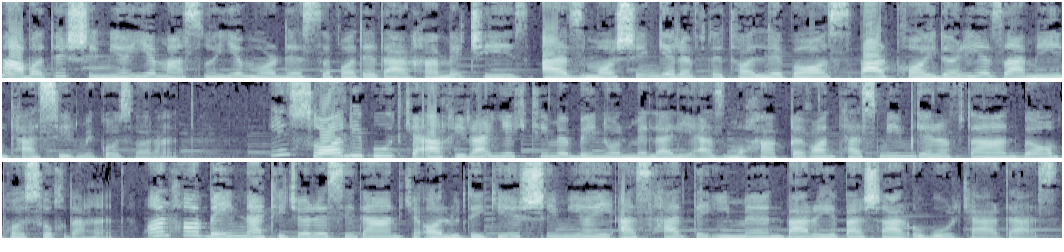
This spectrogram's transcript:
مواد شیمیایی مصنوعی مورد استفاده در همه چیز از ماشین گرفته تا لباس بر پایداری زمین تاثیر می‌گذارند. این سوالی بود که اخیرا یک تیم بین المللی از محققان تصمیم گرفتند به آن پاسخ دهند. آنها به این نتیجه رسیدند که آلودگی شیمیایی از حد ایمن برای بشر عبور کرده است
